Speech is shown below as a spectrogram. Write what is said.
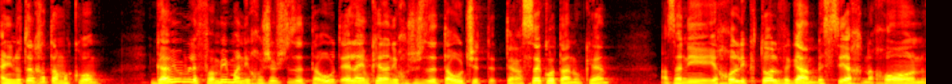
אני נותן לך את המקום. גם אם לפעמים אני חושב שזה טעות, אלא אם כן אני חושב שזה טעות שתרסק אותנו, כן? אז אני יכול לקטול, וגם בשיח נכון,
